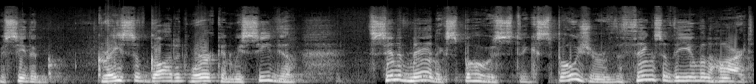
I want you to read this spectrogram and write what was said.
we see the grace of God at work, and we see the sin of man exposed, the exposure of the things of the human heart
